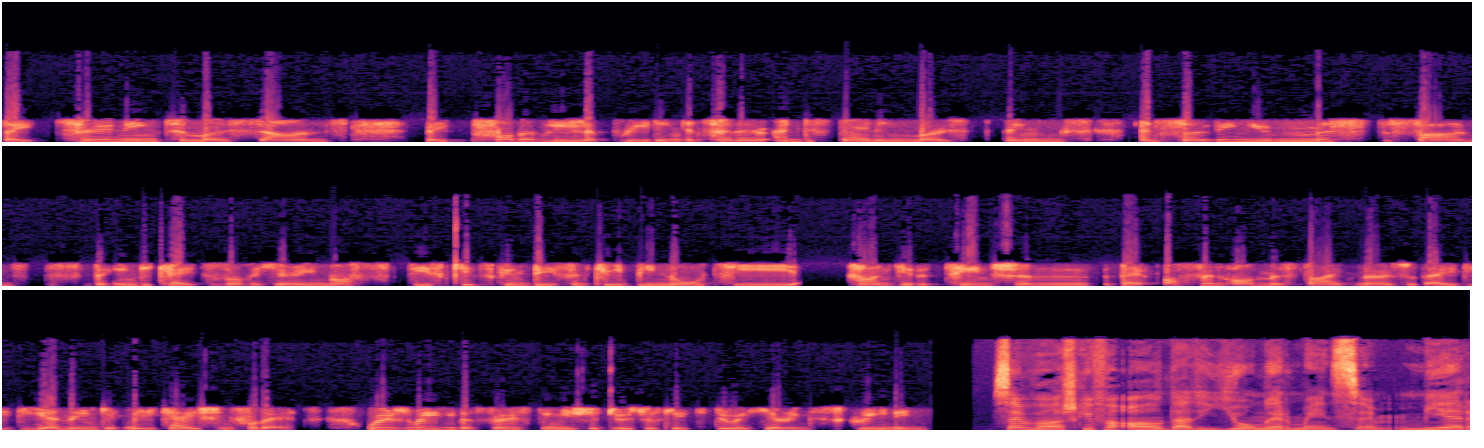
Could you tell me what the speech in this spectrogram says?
They turning to most sounds, they probably lip reading, and so they're understanding most things. And so then you miss the signs, the indicators of a hearing loss. These kids can definitely be naughty, can't get attention. They often are misdiagnosed with ADD and then get medication for that. Whereas really the first thing you should do is just let's do a hearing screening. Sy waarsku veral dat jonger mense meer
